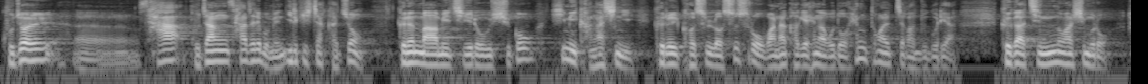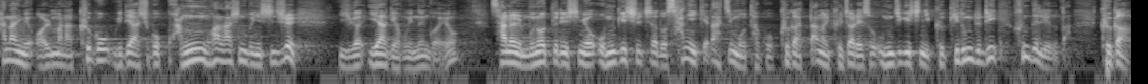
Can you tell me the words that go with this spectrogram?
9절 어, 4, 9장 4절에 보면 이렇게 시작하죠. 그는 마음이 지혜로우시고 힘이 강하시니 그를 거슬러 스스로 완악하게 행하고도 행통할 자가 누구랴 그가 진노하심으로 하나님이 얼마나 크고 위대하시고 광활하신 분이신지를 이야기하고 있는 거예요. 산을 무너뜨리시며 옮기실지라도 산이 깨닫지 못하고 그가 땅을 그 자리에서 움직이시니 그 기둥들이 흔들리도다. 그가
